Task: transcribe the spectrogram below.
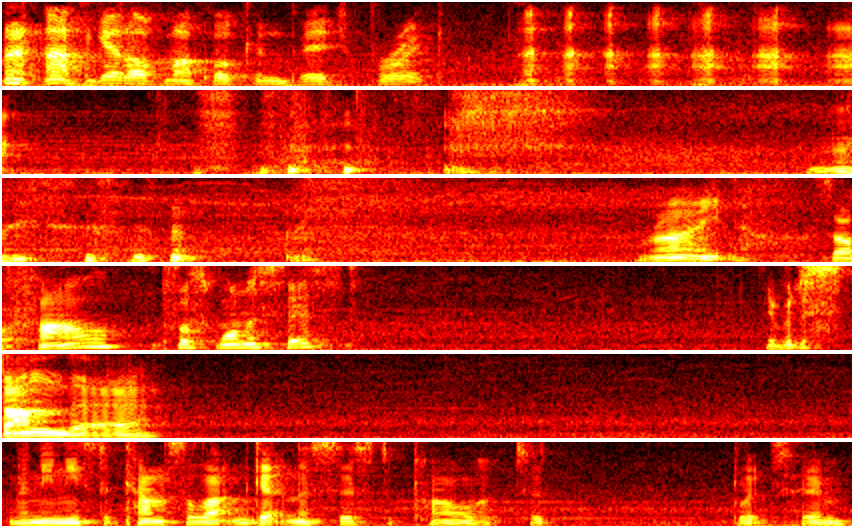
Get off my fucking pitch, prick. right. right. So foul plus one assist. If I just stand there, then he needs to cancel that and get an assist to power to blitz him.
